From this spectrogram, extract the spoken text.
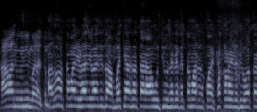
ખાવાનું નહીં મળે તમને. તમારી વાજી વાજી તો આ મથ્યા છે તારા આવું થયું છે એટલે કે તમારે કોઈ ઠકણો નથી હોતા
